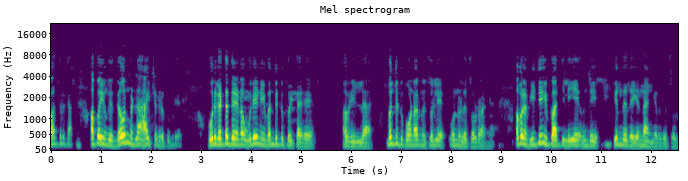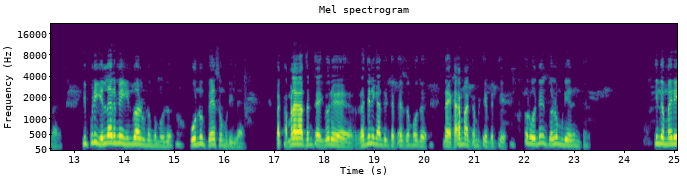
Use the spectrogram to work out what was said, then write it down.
பார்த்துருக்காங்க. அப்போ இவங்க கவர்மெண்ட்டில் ஆக்ஷன் எடுக்க முடியாது. ஒரு கட்டத்தில் என்ன உதயநிதி வந்துட்டு போயிட்டாரு. அவர் இல்லை. வந்துட்டு போனார்னு சொல்லி ஒன்றும் இல்லை சொல்கிறாங்க அப்புறம் விஜய் பார்ட்டிலேயே வந்து இருந்தது என்னங்கிறத சொல்கிறாரு இப்படி எல்லாருமே இன்வால்வ்டுங்கும் போது ஒன்றும் பேச முடியல. இப்போ கமலஹாசன்கிட்ட இவர் ரஜினிகாந்த் கிட்ட பேசும்போது இந்த ஹேமா கமிட்டியை பற்றி அவர் ஒன்றும் சொல்ல முடியாதுன்ட்டு இந்த மாதிரி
